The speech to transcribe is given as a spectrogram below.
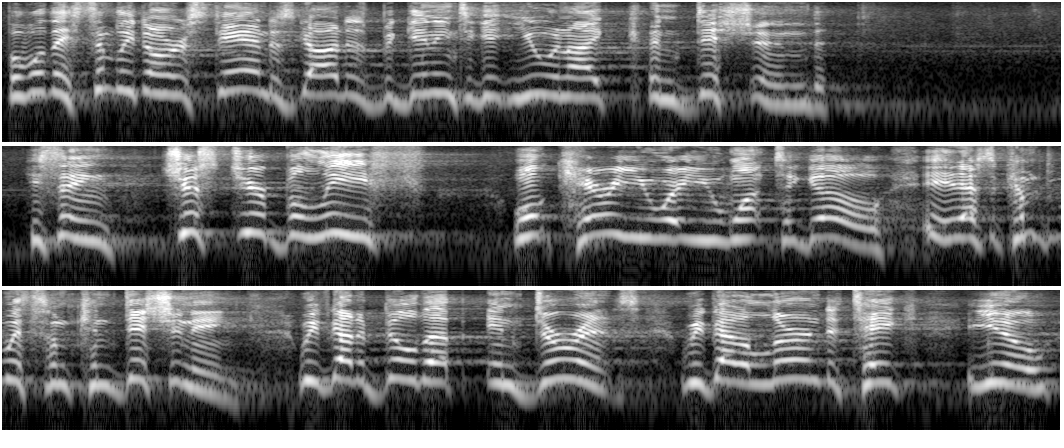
But what they simply don't understand is God is beginning to get you and I conditioned. He's saying, just your belief won't carry you where you want to go. It has to come with some conditioning. We've got to build up endurance. We've got to learn to take, you know,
